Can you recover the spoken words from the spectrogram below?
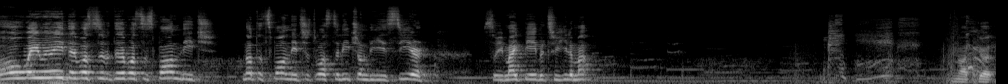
Oh, wait, wait, wait, that was the, that was the spawn leech. Not the spawn leech, it was the leech on the seer. So you might be able to heal him up. Not good.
